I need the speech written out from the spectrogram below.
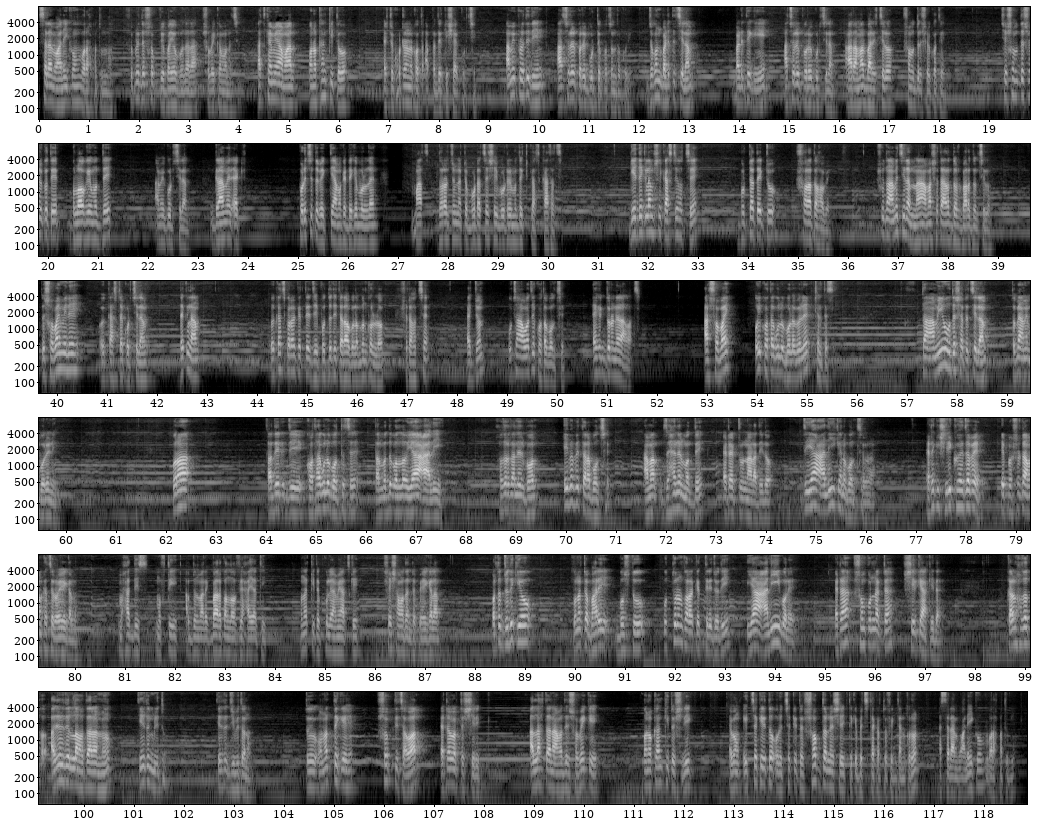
আসসালামু আলাইকুম ওরহমতুল্লাহ সুপ্রিয় দর্শক, প্রিয় ভাই বোনেরা, সবাই কেমন আছেন? আজকে আমি আমার অনাকাঙ্ক্ষিত একটা ঘটনার কথা আপনাদেরকে শেয়ার করছি। আমি প্রতিদিন আছরের পরে ঘুরতে পছন্দ করি। যখন বাড়িতে ছিলাম, বাড়িতে গিয়ে আছরের পরে ঘুরছিলাম। আর আমার বাড়ি ছিল সমুদ্র সৈকতে। সেই সমুদ্র সৈকতের ব্লগের মধ্যে আমি ঘুরছিলাম। গ্রামের এক পরিচিত ব্যক্তি আমাকে ডেকে বললেন মাছ ধরার জন্য একটা বোট আছে, সেই বোটের মধ্যে একটি কাজ আছে। গিয়ে দেখলাম সেই কাজটি হচ্ছে বোটটাতে একটু সরাতে হবে। শুধু আমি ছিলাম না, আমার সাথে আরও দশ বারো জন ছিল। তো সবাই মিলে ওই কাজটা করছিলাম। দেখলাম ওই কাজ করার ক্ষেত্রে যে পদ্ধতি তারা অবলম্বন করল, সেটা হচ্ছে একজন উঁচা আওয়াজে কথা বলছে, এক এক ধরনের আওয়াজ। আর সবাই ওই কথাগুলো বলে বলে ঠেলতেছে। তা আমিও ওদের সাথে ছিলাম, তবে আমি বলিনি। ওরা তাদের যে কথাগুলো বলতেছে, তার মধ্যে বলল, ইয়া আলী হজরত আলীর বল। এইভাবে তারা বলছে। আমার জাহানের মধ্যে এটা একটু নাড়া দিল। যে, ইয়া আলী কেন বলছে ওরা? এটা কি শিরিক হয়ে যাবে? এই প্রশ্নটা আমার কাছে রয়ে গেল। মাহাদ্দিস মুফতি আব্দুল মালিক বারাকাল্লাহ ফি হায়াতি, ওনার কিতাব খুলে আমি আজকে সেই সমাধানটা পেয়ে গেলাম। অর্থাৎ যদি কেউ কোনো একটা ভারী বস্তু উত্তোলন করার ক্ষেত্রে যদি ইয়া আলী বলে, এটা সম্পূর্ণ একটা শিরকে আকিদা। কারণ হজরত আদিরুদ্দাহ তালাহ তিনি তো মৃত, তিনি তো জীবিত না। তো ওনার থেকে শক্তি চাওয়া, এটাও একটা শিরিক। আল্লাহ তালা আমাদের সবাইকে অনকাঙ্ক্ষিত শিরিক এবং ইচ্ছাকৃত অনিচ্ছাকৃত সব ধরনের শিরিক থেকে বেঁচে থাকার তৌফিক দান করুন। আসসালামু আলাইকুম ওরহমতুল্লাহ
